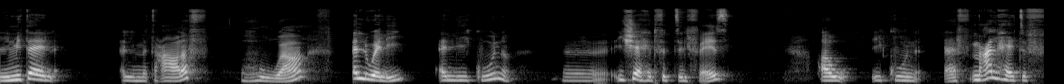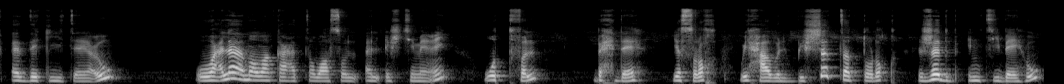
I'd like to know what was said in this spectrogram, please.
المثال المتعارف هو الولي اللي يكون آه، يشاهد في التلفاز أو يكون مع الهاتف الذكي تاعو وعلى مواقع التواصل الاجتماعي. والطفل بحداه يصرخ ويحاول بشتى الطرق جذب انتباهه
